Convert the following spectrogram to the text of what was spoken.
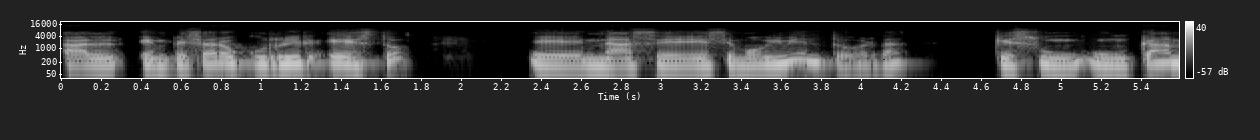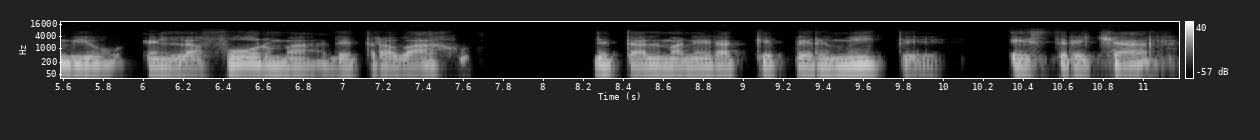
al empezar a ocurrir esto, nace ese movimiento, ¿verdad? Que es un, cambio en la forma de trabajo, de tal manera que permite estrechar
